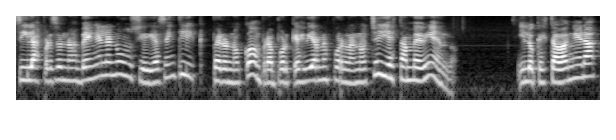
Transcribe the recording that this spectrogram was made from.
si las personas ven el anuncio y hacen clic, pero no compran porque es viernes por la noche y están bebiendo? Y lo que estaban era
